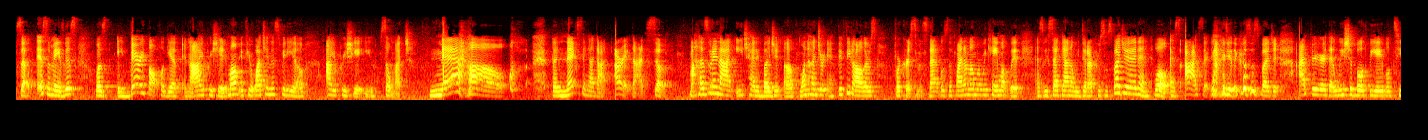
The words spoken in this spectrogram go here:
So it's amazing. This was a very thoughtful gift and i appreciate it. Mom if you're watching this video i appreciate you so much. Now the next thing i got. All right guys. So my husband and I each had a budget of $150 for Christmas. That was the final number we came up with as we sat down and we did our Christmas budget. And well, as I sat down and did the Christmas budget, I figured that we should both be able to,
